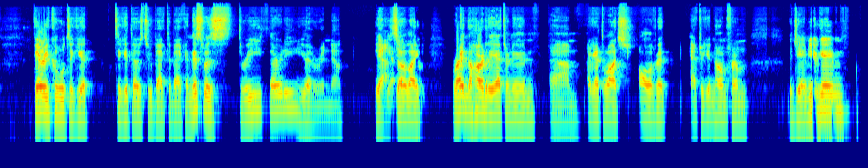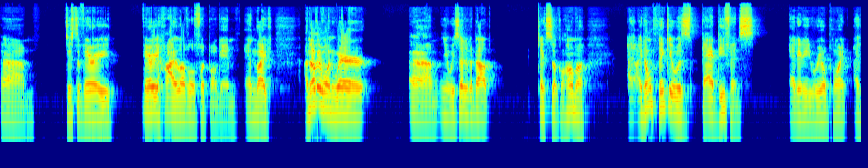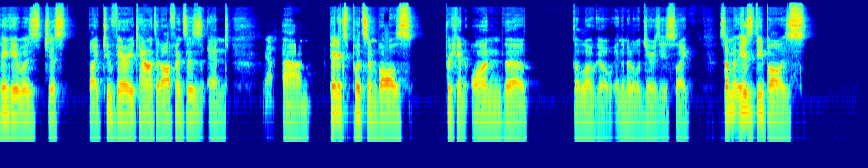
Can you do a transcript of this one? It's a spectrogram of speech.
very cool to get to get those two back to back. And this was three thirty. You have it written down. Yeah. So like right in the heart of the afternoon. Um, I got to watch all of it after getting home from the JMU game. Um, just a very, very high level football game. And like another one where, um, you know, we said it about Texas Oklahoma. I, I don't think it was bad defense at any real point. I think it was just like two very talented offenses. And Yeah. um, Penix put some balls freaking on the the logo in the middle of jerseys. Like some of his deep ball is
